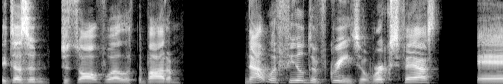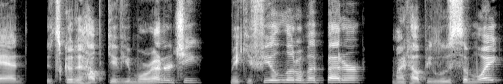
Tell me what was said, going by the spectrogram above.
it doesn't dissolve well at the bottom. Not with Field of Greens. It works fast and it's going to help give you more energy, make you feel a little bit better, might help you lose some weight.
